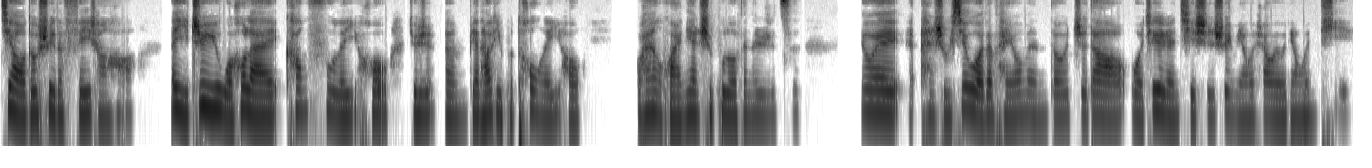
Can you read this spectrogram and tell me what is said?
觉都睡得非常好，那以至于我后来康复了以后，就是嗯扁桃体不痛了以后，我还很怀念吃布洛芬的日子，因为很熟悉我的朋友们都知道，我这个人其实睡眠会稍微有点问题。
